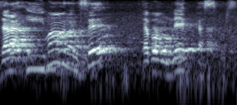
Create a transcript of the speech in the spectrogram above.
যারা ইমান আনছে এবং নেক কাজ করছে।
